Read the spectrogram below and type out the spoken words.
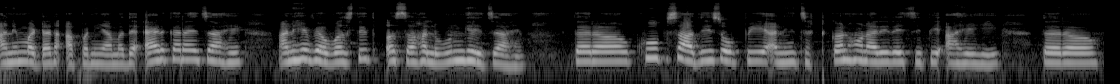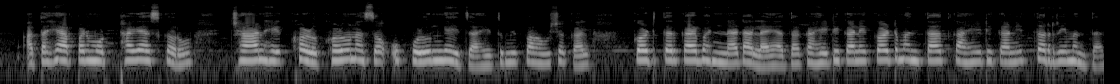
आणि मटण आपण यामध्ये ॲड करायचं आहे आणि हे व्यवस्थित असं हलवून घ्यायचं आहे. तर खूप साधी सोपी आणि झटकन होणारी रेसिपी आहे ही. तर आता हे आपण मोठा गॅस करून छान हे खळखळून असं उकळून घ्यायचं आहे. तुम्ही पाहू शकाल. कट तर काय भन्नाट आला आहे आता काही ठिकाणी कट म्हणतात काही ठिकाणी तर्री म्हणतात.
